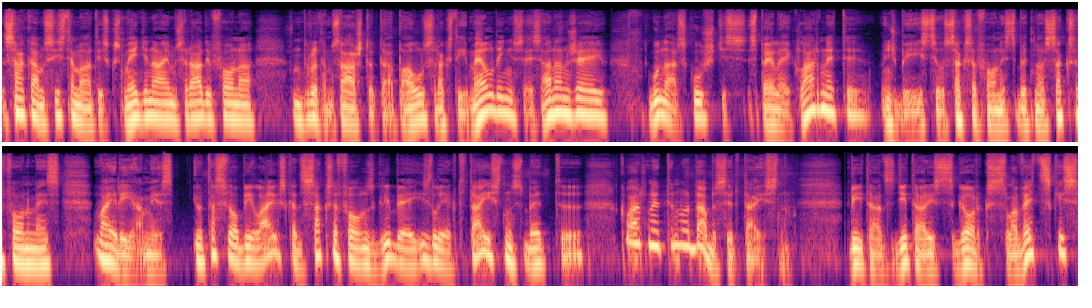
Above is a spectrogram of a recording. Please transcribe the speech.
sākām sistemātiskus mēģinājumus radiofonā. Protams, ārštatā Pauls rakstīja meldiņas, es aranžēju, Gunārs Kušķis spēlēja klarneti, viņš bija izcils saksofonists, bet no saksofona mēs vairījāmies. Jo tas vēl bija laiks, kad saksofons gribēja izliekt taisnus, bet uh, klarnete no dabas ir taisna bija tāds ģitārists Georgs Slaveckis,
